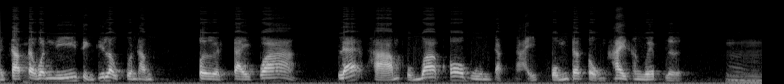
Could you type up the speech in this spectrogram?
นะครับ แต่วันนี้สิ่งที่เราควรทำเปิดใจกว้างและถามผมว่าข้อมูลจากไหน ผมจะส่งให้ทั้งเว็บเลยอืม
